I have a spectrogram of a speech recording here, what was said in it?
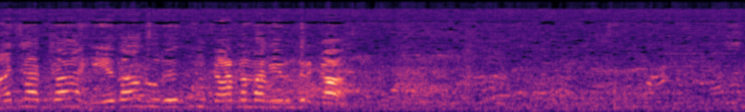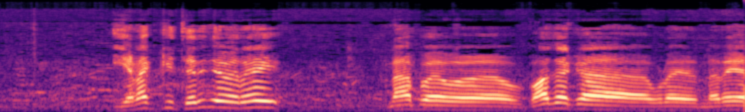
பாஜக ஏதாவது ஒரு காரணமாக இருந்திருக்கா? எனக்கு தெரிஞ்சவரை நான் இப்போ பாஜக உடைய நிறைய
